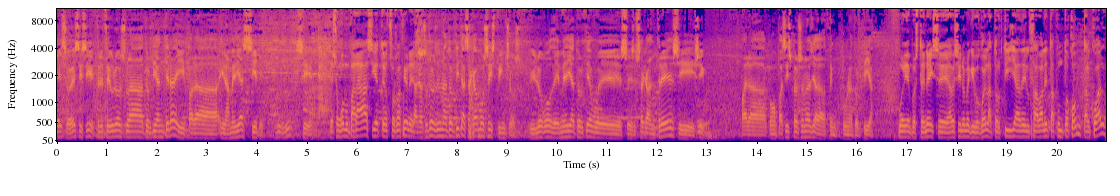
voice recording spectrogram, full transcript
Eso es, sí, sí, 13 euros la tortilla entera y para y la media es 7. Sí. Que son como para 7, 8 raciones. nosotros de una tortita sacamos 6 pinchos y luego de media tortilla pues se sacan 3 y sí, para como para 6 personas ya hacen una tortilla. Muy bien, pues tenéis, eh, a ver si no me equivoco, ¿eh? la tortilla del zabaleta.com, tal cual,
